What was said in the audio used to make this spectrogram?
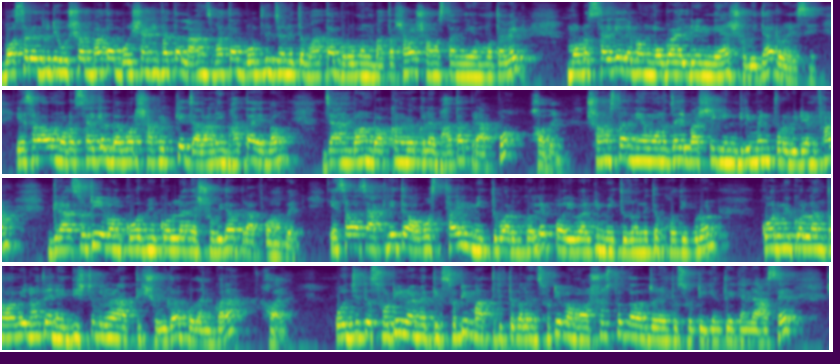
বছরে দুটি উৎসব ভাতা, বৈশাখী ভাতা, লাঞ্চ ভাতা, বদলিজনিত ভাতা, ভ্রমণ ভাতা সহ সংস্থার নিয়ম মোতাবেক মোটরসাইকেল এবং মোবাইল ঋণ নেওয়ার সুবিধা রয়েছে। এছাড়াও মোটরসাইকেল ব্যবহার সাপেক্ষে জ্বালানি ভাতা এবং যানবাহন রক্ষণাবেক্ষণের ভাতা প্রাপ্য হবে। সংস্থার নিয়ম অনুযায়ী বার্ষিক ইনক্রিমেন্ট প্রভিডেন্ট ফান্ড গ্রাচুটি এবং কর্মী কল্যাণের সুবিধাও প্রাপ্য হবেন এছাড়া চাকরিতে অবস্থায় মৃত্যুবরণ করলে পরিবারকে মৃত্যুজনিত ক্ষতিপূরণ, কর্মী কল্যাণ তহবিল হতে নির্দিষ্ট পরিমাণ আর্থিক সুবিধাও প্রদান করা হয়। অর্জিত ছুটি, নৈমিত্তিক ছুটি, মাতৃত্বকালীন ছুটি এবং অসুস্থতাজনিত ছুটি কিন্তু এখানে আছে।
